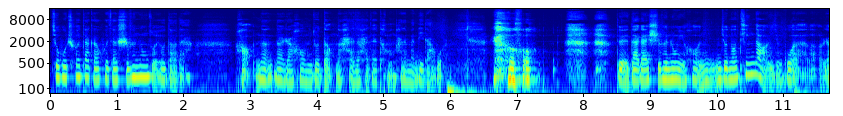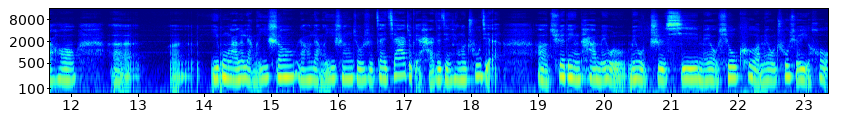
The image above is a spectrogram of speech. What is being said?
救护车大概会在十分钟左右到达。”好，那那然后我们就等，那孩子还在疼，还在满地打滚，然后 对，大概十分钟以后，你你就能听到已经过来了，然后呃。呃，一共来了两个医生，然后两个医生就是在家就给孩子进行了初检，啊，确定他没有没有窒息、没有休克、没有出血以后，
